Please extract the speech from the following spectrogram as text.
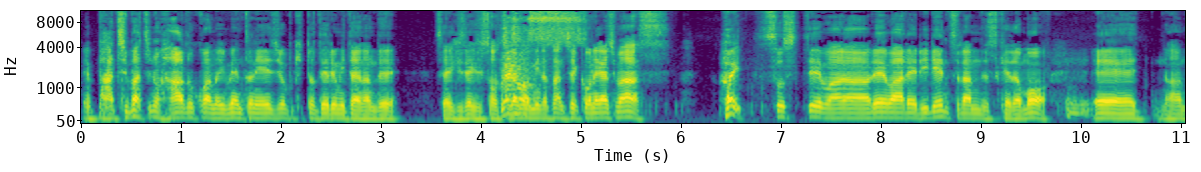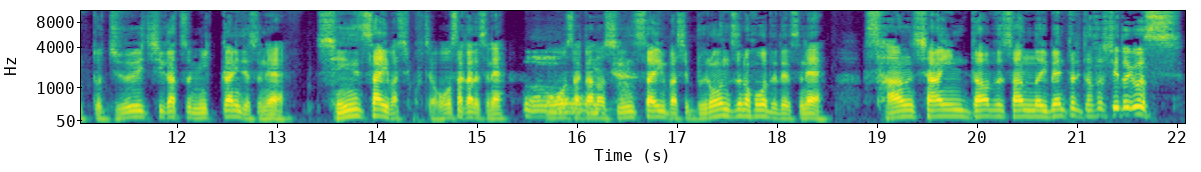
えーバチバチのハードコアのイベントにエイジオブキット出るみたいなんで、ぜひぜひそちらの皆さんチェックお願いします。はい。そして我々リレンツなんですけども、うんえー、なんと11月3日にですね、震災橋、こちら大阪ですね。大阪の震災橋ブロンズの方でですね、サンシャインダブさんのイベントに出させていただきます。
